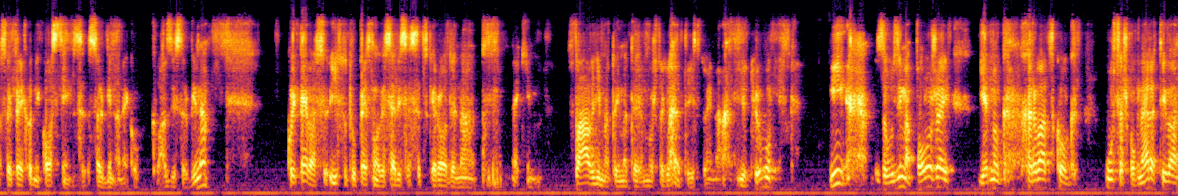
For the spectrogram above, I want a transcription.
e, svoj prethodni kostim Srbina, nekog kvazi Srbina, koji peva isto tu pesmu Veseli se srpske rode na nekim slavljima, to imate, možete gledate isto i na YouTube-u, i zauzima položaj jednog hrvatskog ustaškog narativa,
